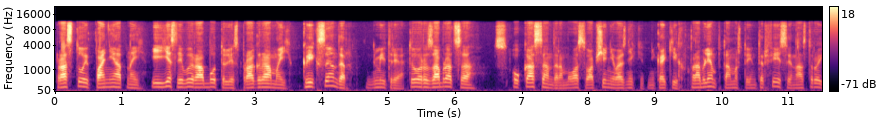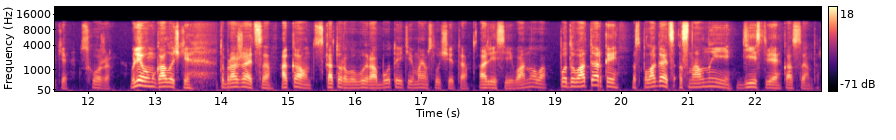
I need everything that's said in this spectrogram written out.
Простой, понятный. И если вы работали с программой QuickSender Дмитрия, то разобраться с OK у вас вообще не возникнет никаких проблем, потому что интерфейсы и настройки схожи. В левом уголочке отображается аккаунт, с которого вы работаете. В моем случае это Олеся Иванова. Под аватаркой располагаются основные действия Cassandra.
